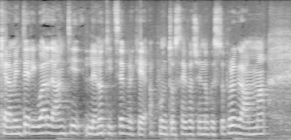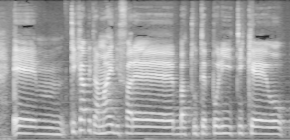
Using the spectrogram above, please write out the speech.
chiaramente riguardanti le notizie perché appunto stai facendo questo programma e mh, ti capita mai di fare battute politiche o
